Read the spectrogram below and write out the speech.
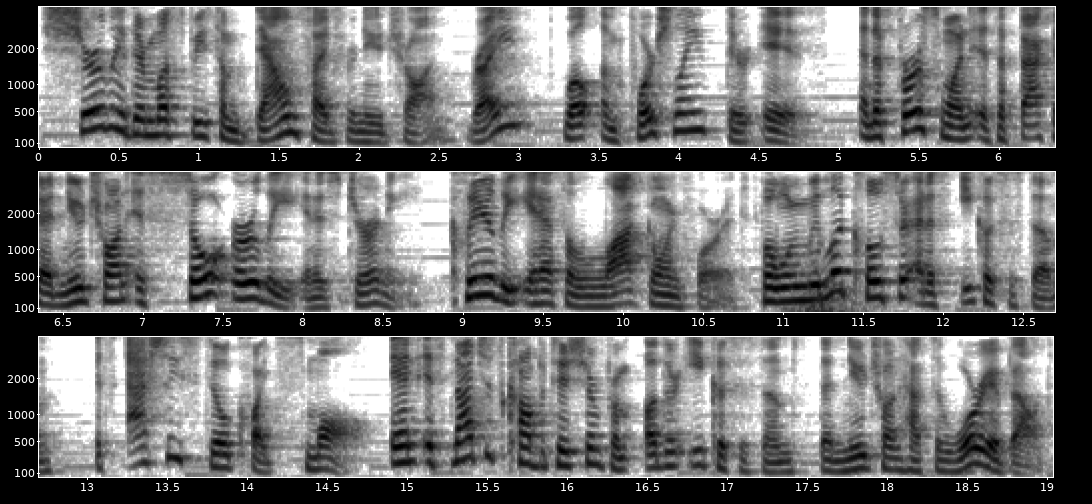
surely there must be some downside for Neutron, right? Well, unfortunately, there is. And the first one is the fact that Neutron is so early in its journey. Clearly, it has a lot going for it, but when we look closer at its ecosystem, it's actually still quite small. And it's not just competition from other ecosystems that Neutron has to worry about.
